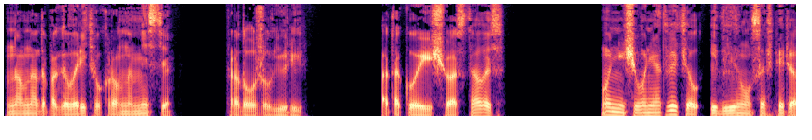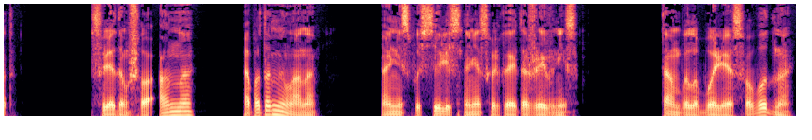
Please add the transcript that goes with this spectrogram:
Нам надо поговорить в укромном месте», — продолжил Юрий. «А такое еще осталось?» Он ничего не ответил и двинулся вперед. Следом шла Анна, а потом Милана. Они спустились на несколько этажей вниз. Там было более свободно,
